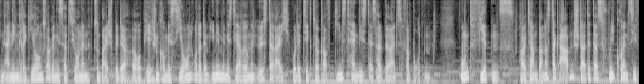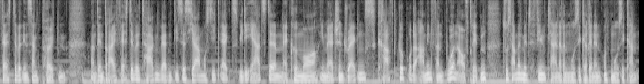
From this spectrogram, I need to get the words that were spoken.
In einigen Regierungsorganisationen, zum Beispiel der Europäischen Kommission oder dem Innenministerium in Österreich, wurde TikTok auf Diensthandys deshalb bereits verboten. Und viertens, heute am Donnerstagabend startet das Frequency Festival in St. Pölten. An den drei Festivaltagen werden dieses Jahr Musikacts wie die Ärzte, Macklemore, Imagine Dragons, Kraftklub oder Armin van Buren auftreten, zusammen mit vielen kleineren Musikerinnen und Musikern.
